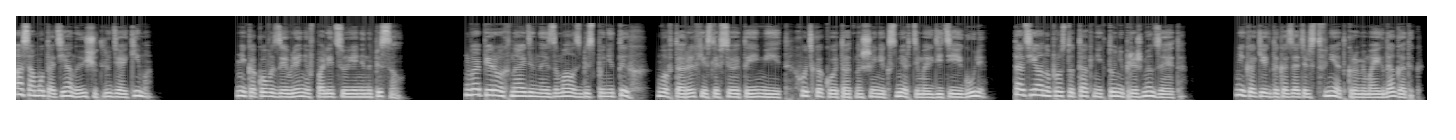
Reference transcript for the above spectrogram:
а саму Татьяну ищут люди Акима. Никакого заявления в полицию я не написал. Во-первых, найденное изымалось без понятых. Во-вторых, если все это имеет хоть какое-то отношение к смерти моих детей и Гули, Татьяну просто так никто не прижмет за это. Никаких доказательств нет, кроме моих догадок.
